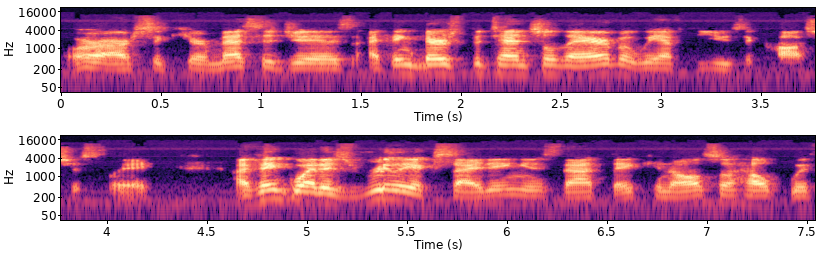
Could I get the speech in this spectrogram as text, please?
or our secure messages? I think there's potential there, but we have to use it cautiously. I think what is really exciting is that they can also help with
